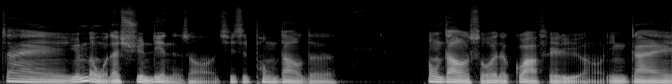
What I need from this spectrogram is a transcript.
在原本我在训练的时候，其实碰到的碰到所谓的挂飞率哦，应该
